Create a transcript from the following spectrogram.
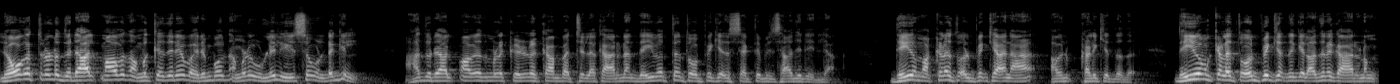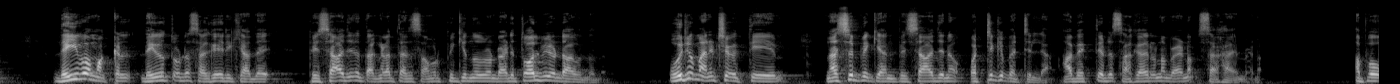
ലോകത്തിലുള്ള ദുരാത്മാവ് നമുക്കെതിരെ വരുമ്പോൾ നമ്മുടെ ഉള്ളിൽ ഈശോ ഉണ്ടെങ്കിൽ ആ ദുരാത്മാവിനെ നമ്മൾ കീഴടക്കാൻ പറ്റില്ല. കാരണം ദൈവത്തെ തോൽപ്പിക്കുന്ന ശക്തി പിശാചിനില്ല. ദൈവമക്കളെ തോൽപ്പിക്കാനാണ് അവൻ കളിക്കുന്നത്. ദൈവമക്കളെ തോൽപ്പിക്കുന്നെങ്കിൽ അതിന് കാരണം ദൈവമക്കൾ ദൈവത്തോട് സഹകരിക്കാതെ പിശാചിന് തങ്ങളെ തന്നെ സമർപ്പിക്കുന്നതുകൊണ്ടാണ് തോൽവി ഉണ്ടാകുന്നത്. ഒരു മനുഷ്യ വ്യക്തിയെയും നശിപ്പിക്കാൻ പിശാചിന് ഒറ്റയ്ക്ക് പറ്റില്ല. ആ വ്യക്തിയുടെ സഹകരണം വേണം സഹായം വേണം. അപ്പോൾ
